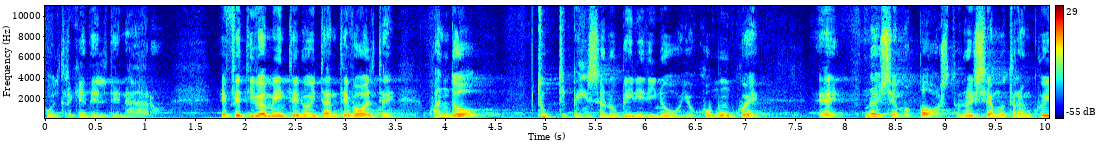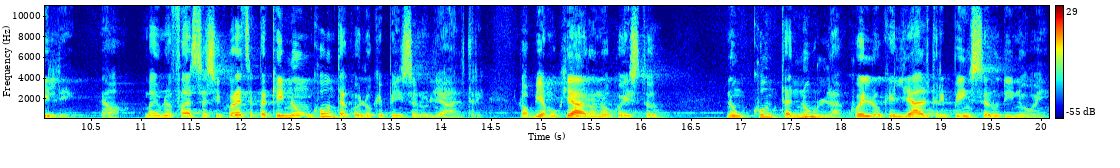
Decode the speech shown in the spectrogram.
oltre che del denaro. Effettivamente noi tante volte, quando tutti pensano bene di noi o comunque eh, noi siamo a posto, noi siamo tranquilli, no? Ma è una falsa sicurezza perché non conta quello che pensano gli altri. Lo abbiamo chiaro, no, questo? Non conta nulla quello che gli altri pensano di noi.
